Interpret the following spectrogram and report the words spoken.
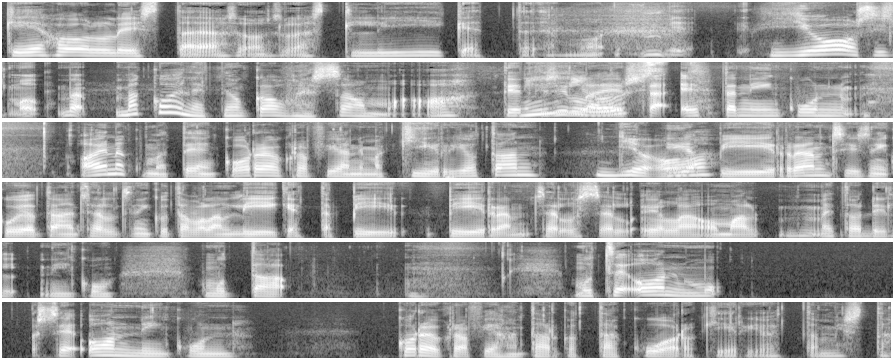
kehollista ja se on sellaista liikettä. Ja mua, Joo, siis mä, mä, mä koen, että ne on kauhean samaa. Tiedätkö niin sillä, että, että niin kun, aina kun mä teen koreografiaa, niin mä kirjoitan Joo. ja piirrän, siis niin kuin jotain sellaista niin kuin tavallaan liikettä piir, piirrän sellaisella jollain omalla metodilla, niin kuin, mutta, mutta se on, se on niin kuin, koreografiahan tarkoittaa kuorokirjoittamista.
